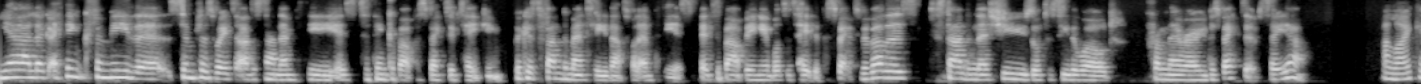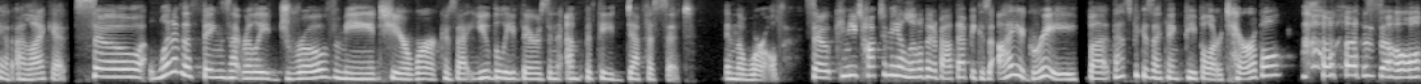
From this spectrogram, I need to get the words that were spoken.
Yeah, look, I think for me, the simplest way to understand empathy is to think about perspective taking, because fundamentally, that's what empathy is. It's about being able to take the perspective of others, to stand in their shoes, or to see the world from their own perspective. So, yeah. I like it. I like it. So, one of the things that really drove me to your work is that you believe there's an empathy deficit in the world. So, can you talk to me a little bit about that? Because I agree, but that's because I think people are terrible. so,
